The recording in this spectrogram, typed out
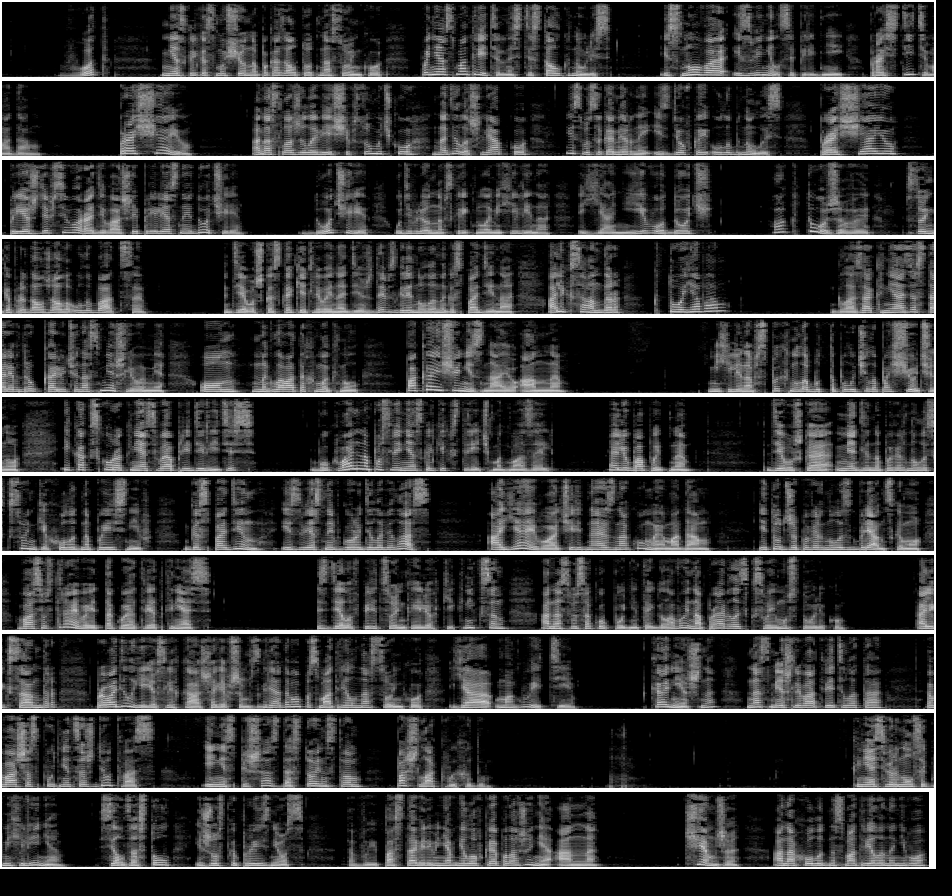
«Вот», — несколько смущенно показал тот на Соньку, — «по неосмотрительности столкнулись». И снова извинился перед ней. «Простите, мадам». «Прощаю». Она сложила вещи в сумочку, надела шляпку и с высокомерной издевкой улыбнулась. «Прощаю, прежде всего ради вашей прелестной дочери». «Дочери?» — удивленно вскрикнула Михелина. «Я не его дочь». «А кто же вы?» — Сонька продолжала улыбаться. Девушка с кокетливой надеждой взглянула на господина. «Александр, кто я вам?» Глаза князя стали вдруг колюче насмешливыми. Он нагловато хмыкнул. «Пока еще не знаю, Анна». Михелина вспыхнула, будто получила пощечину. «И как скоро, князь, вы определитесь?» «Буквально после нескольких встреч, мадемуазель». «Любопытно». Девушка медленно повернулась к Соньке, холодно пояснив. «Господин, известный в городе Лавелас, а я его очередная знакомая, мадам». И тут же повернулась к Брянскому. «Вас устраивает такой ответ, князь?» Сделав перед Сонькой легкий книксон, она с высоко поднятой головой направилась к своему столику. Александр проводил ее слегка ошалевшим взглядом и посмотрел на Соньку. «Я могу идти?» «Конечно», — насмешливо ответила та. «Ваша спутница ждет вас». И не спеша, с достоинством, пошла к выходу. Князь вернулся к Михелине, сел за стол и жестко произнес — «Вы поставили меня в неловкое положение, Анна». «Чем же?» — она холодно смотрела на него.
